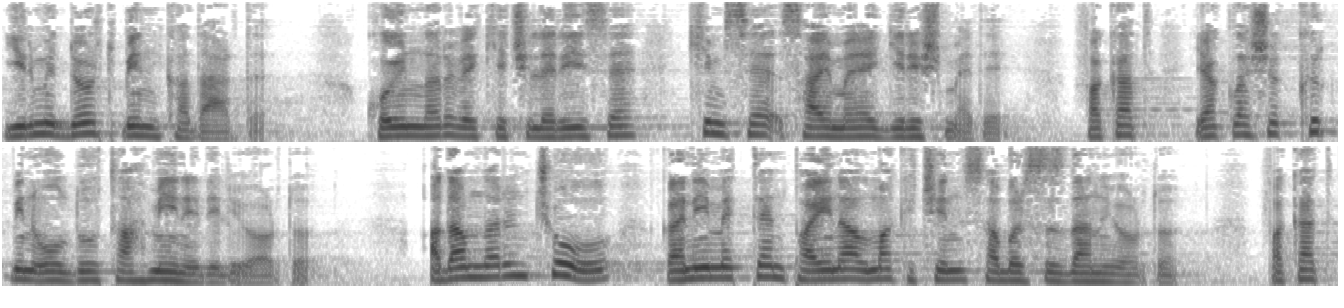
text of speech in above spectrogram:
24 bin kadardı. Koyunları ve keçileri ise kimse saymaya girişmedi. Fakat yaklaşık 40 bin olduğu tahmin ediliyordu. Adamların çoğu ganimetten payını almak için sabırsızlanıyordu. Fakat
